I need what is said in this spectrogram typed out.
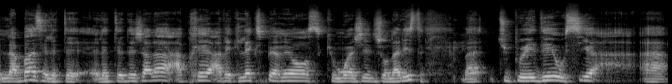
la base, elle était, elle était déjà là. Après, avec l'expérience que moi j'ai de journaliste, ben, tu peux aider aussi à, à,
